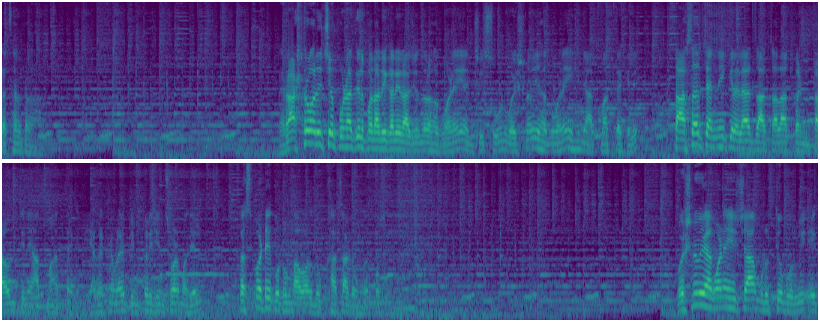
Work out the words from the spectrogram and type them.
कथन करणार राष्ट्रवादीचे पुण्यातील पदाधिकारी राजेंद्र हगवणे यांची सून वैष्णवी हगवणे हिने आत्महत्या केली. सासरच्यांनी केलेल्या जाचाला कंटाळून तिने आत्महत्या केली. या घटनेमुळे पिंपरी चिंचवडमधील कसपटे कुटुंबावर दुःखाचा डोंगर कोसळला. वैष्णवी हगवणे हिच्या मृत्यूपूर्वी एक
